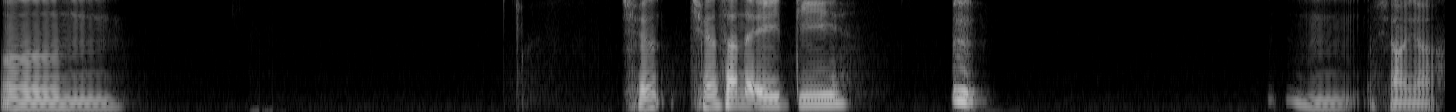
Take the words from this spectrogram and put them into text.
嗯，前前三的 AD，嗯，嗯，想一下。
